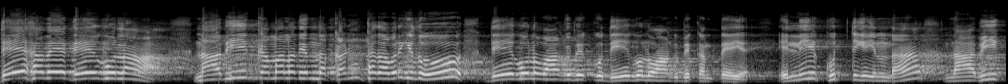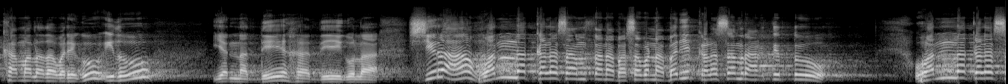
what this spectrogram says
ದೇಹವೇ ದೇಗುಲ, ನಾಭಿ ಕಮಲದಿಂದ ಕಂಠದವರೆಗೆ ಇದು ದೇಗುಲವಾಗಬೇಕು ದೇಗುಲವಾಗಬೇಕಂತೆಯೇ ಎಲ್ಲಿ ಕುತ್ತಿಗೆಯಿಂದ ನಾಭಿ ಕಮಲದವರೆಗೂ ಇದು ಎನ್ನ ದೇಹ ದೇಗುಲ. ಶಿರ ಹೊನ್ನ ಕಳಸ ಅಂತನ ಬಸವಣ್ಣ, ಬರೀ ಕಳಸ ಅಂದ್ರೆ ಆಗ್ತಿತ್ತು. ಹೊನ್ನ ಕಳಸ.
